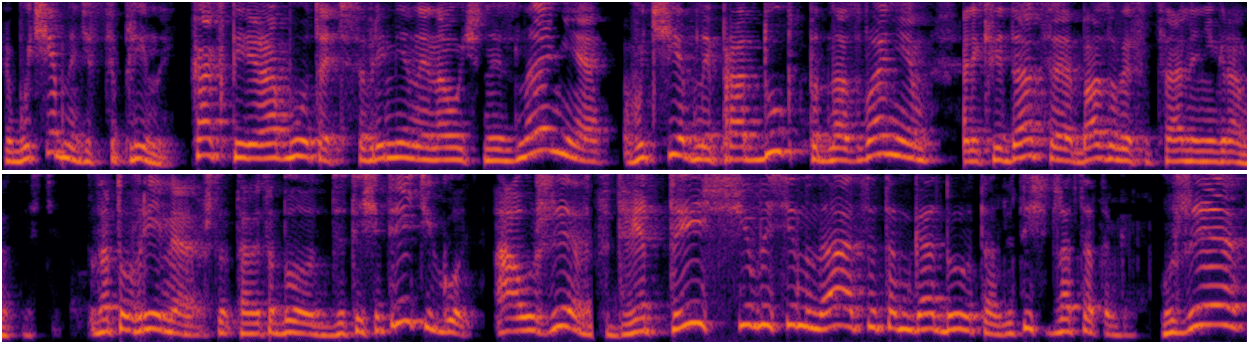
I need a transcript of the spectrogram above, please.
как бы учебной дисциплиной. Как переработать современные научные знания в учебный продукт под названием «Ликвидация базовой социальной неграмотности» за то время, что там это было 2003 год, а уже в 2018 году, там, в 2020 году, уже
